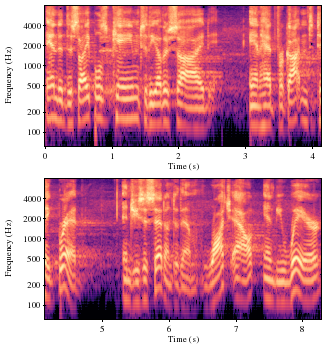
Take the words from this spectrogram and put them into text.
And the disciples came to the other side and had forgotten to take bread. And Jesus said unto them, Watch out and beware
